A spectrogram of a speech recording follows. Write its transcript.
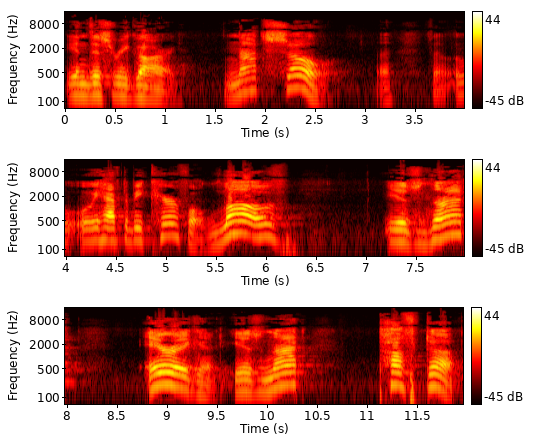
in this regard. Not so. Uh, so we have to be careful. Love is not arrogant, is not puffed up,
